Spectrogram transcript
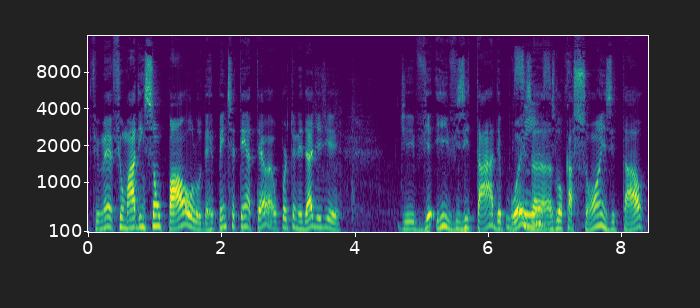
Filme é filmado em São Paulo, de repente você tem até a oportunidade de, de vi- ir visitar depois Sim, as sim. locações e tal.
